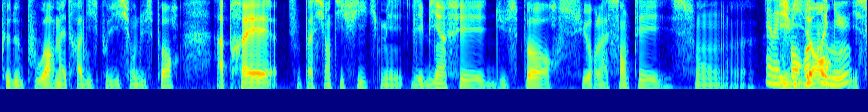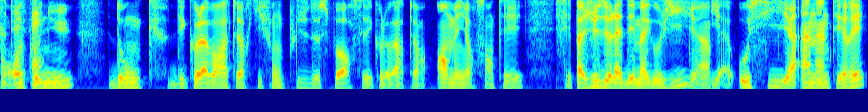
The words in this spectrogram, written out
que de pouvoir mettre à disposition du sport. Après, je ne suis pas scientifique, mais les bienfaits du sport sur la santé sont euh, évidents. Sont reconnus, ils sont reconnus. Donc, des collaborateurs qui font plus de sport, c'est des collaborateurs en meilleure santé. C'est pas juste de la démagogie. Hein. Il y a aussi un intérêt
